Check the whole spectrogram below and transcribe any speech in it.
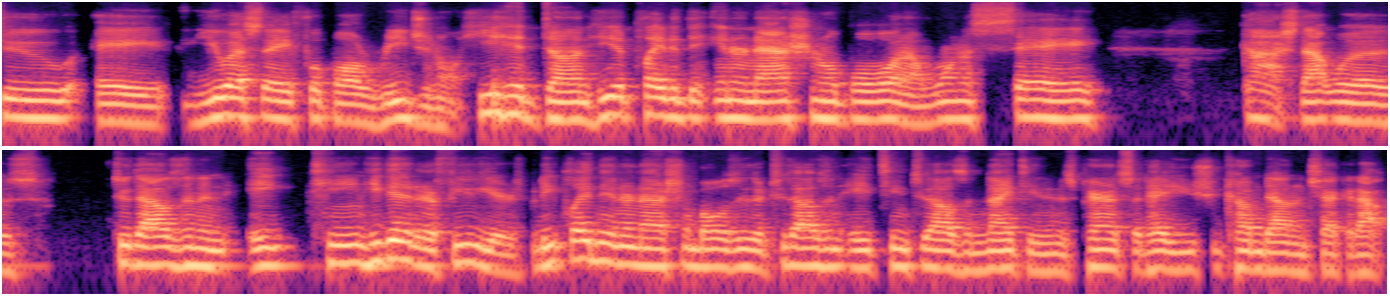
to a USA Football Regional. He had done. He had played at the International Bowl, and I want to say, gosh, that was 2018. He did it a few years, but he played in the International Bowl. It was either 2018, 2019, and his parents said, "Hey, you should come down and check it out."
